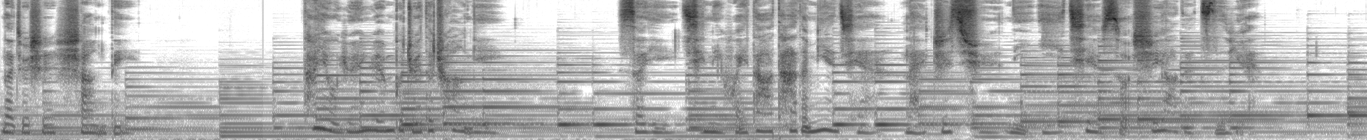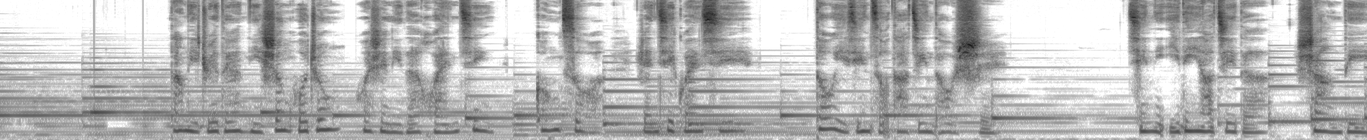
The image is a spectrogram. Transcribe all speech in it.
那就是上帝。他有源源不绝的创意，所以请你回到他的面前来支取你一切所需要的资源。当你觉得你生活中或是你的环境、工作、人际关系都已经走到尽头时，请你一定要记得，上帝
